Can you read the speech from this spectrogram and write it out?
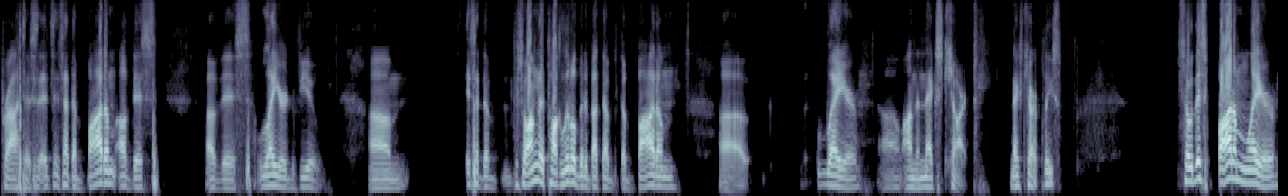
process. It's, it's at the bottom of this, of this layered view. Um, it's at the, so I'm going to talk a little bit about the, the bottom uh, layer uh, on the next chart. Next chart, please. So this bottom layer,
